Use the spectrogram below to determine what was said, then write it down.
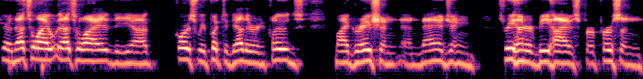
Sure. That's why that's why the uh, course we put together includes migration and managing 300 beehives per person,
